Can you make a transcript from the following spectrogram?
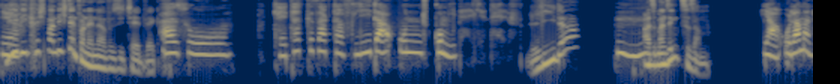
Ja. Wie, wie kriegt man dich denn von der Nervosität weg? Also, Kate hat gesagt, dass Lieder und Gummibärchen helfen. Lieder? Mhm. Also man singt zusammen. ja, oder man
